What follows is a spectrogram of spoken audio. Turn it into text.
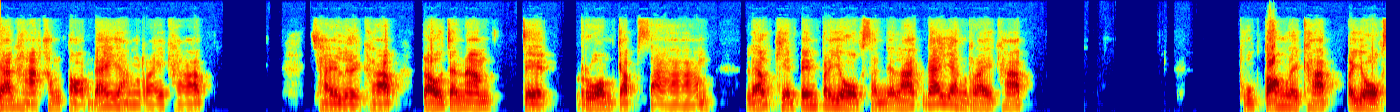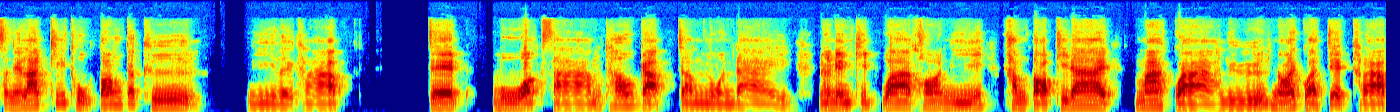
การหาคำตอบได้อย่างไรครับ ใช่เลยครับ เราจะนำเจ็ดรวมกับสามแล้วเขียนเป็นประโยคสัญลักษณ์ได้อย่างไรครับ ถูกต้องเลยครับ ประโยคสัญลักษณ์ที่ถูกต้องก็คือ นี่เลยครับ7บวก3เท่ากับจำนวนใด นักเรียนคิดว่าข้อนี้คำตอบที่ได้มากกว่าหรือน้อยกว่า 7 ครับ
